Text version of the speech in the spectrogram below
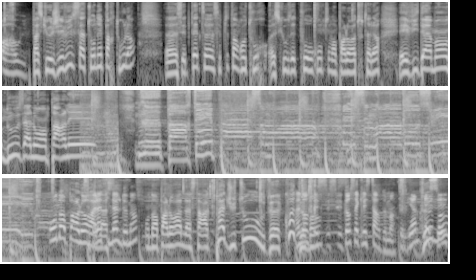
Ah oui. Parce que j'ai vu que ça tournait partout là. Euh, c'est peut-être, euh, c'est peut-être un retour. Est-ce que vous êtes pour ou contre? On en parlera tout à l'heure. Évidemment, nous allons en parler. Ne partez pas sans moi, laissez-moi vous suivre. On en parlera. C'est pas de la finale demain? On en parlera de la Starac. Pas du tout. De quoi Ah non, demain c'est- c'est c'est Danse avec les stars demain. C'est bien Demain,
